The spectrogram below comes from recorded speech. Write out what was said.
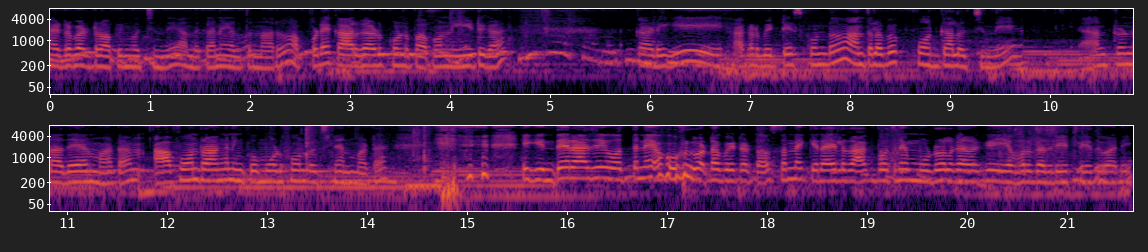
హైదరాబాద్ డ్రాపింగ్ వచ్చింది. అందుకని వెళ్తున్నారు. అప్పుడే కారు కడుక్కోండు పాపం నీట్గా. కడిగి అక్కడ పెట్టేసుకుంటూ అంతలోపు ఫోన్ కాల్ వచ్చింది. అంటుండే అదే అనమాట ఆ ఫోన్ రాగానే ఇంకో మూడు ఫోన్లు వచ్చినాయి అనమాట ఇక ఇంతే రాజీ వస్తేనే ఊరు కొట్టబెట్టట్టు వస్తున్నాయి. కిరాయిలు రాకపోతేనే మూడు రోజుల కనుక ఎవరు కదిలేయట్లేదు అని.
